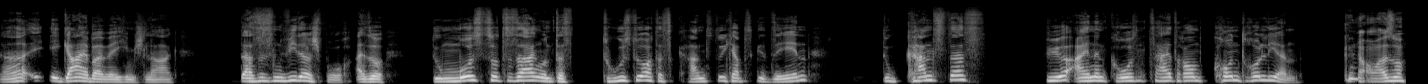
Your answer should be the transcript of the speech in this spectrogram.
ja? e- egal bei welchem Schlag. Das ist ein Widerspruch. Also du musst sozusagen, und das tust du auch, das kannst du, ich habe es gesehen, du kannst das für einen großen Zeitraum kontrollieren. Genau, also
